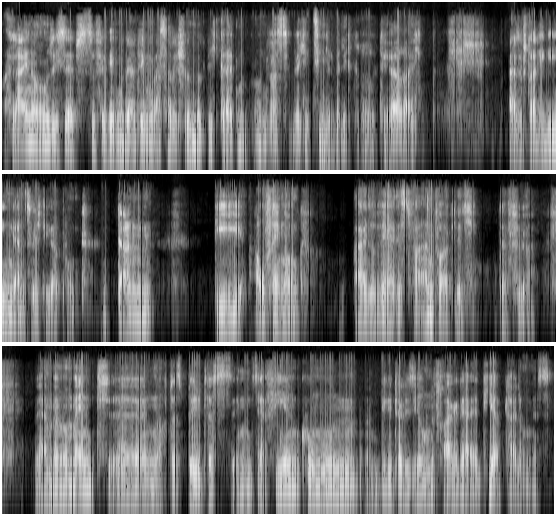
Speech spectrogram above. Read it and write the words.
Alleine um sich selbst zu vergegenwärtigen, was habe ich für Möglichkeiten und was, welche Ziele will ich prioritär erreichen. Also Strategie ein ganz wichtiger Punkt. Dann die Aufhängung. Also wer ist verantwortlich dafür? Wir haben im Moment äh, noch das Bild, dass in sehr vielen Kommunen Digitalisierung eine Frage der IT-Abteilung ist.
